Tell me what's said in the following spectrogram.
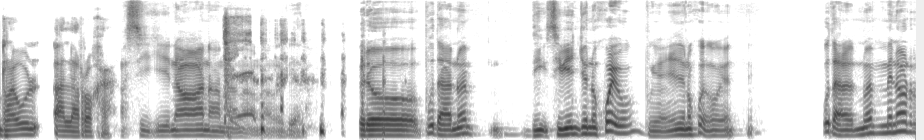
Raúl a la roja. Así que no, no, no, no, no. Pero, puta, no es. Si bien yo no juego, porque yo no juego, obviamente. Puta, no es menor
